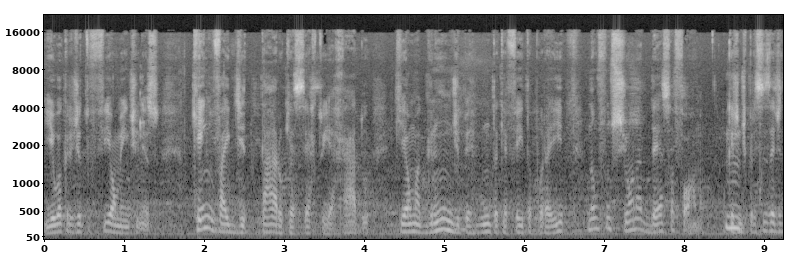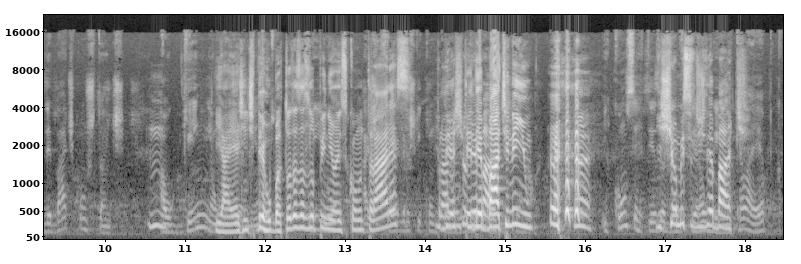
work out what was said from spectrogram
e eu acredito fielmente nisso. Quem vai ditar o que é certo e errado, que é uma grande pergunta que é feita por aí, não funciona dessa forma. O que a gente precisa é de debate constante. Alguém em algum E aí a gente derruba todas as opiniões as contrárias pra não ter debate debate. nenhum. e com certeza. E chama isso de alguém debate. Naquela época,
